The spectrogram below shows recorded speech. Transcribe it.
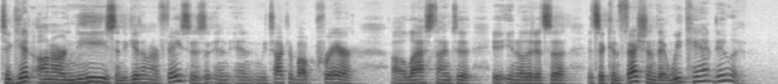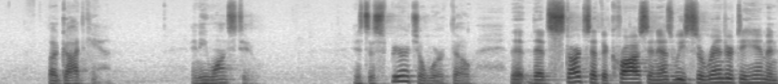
to get on our knees and to get on our faces. And, and we talked about prayer uh, last time to, you know, that it's a, it's a confession that we can't do it, but God can. And He wants to. It's a spiritual work, though, that, that starts at the cross, and as we surrender to Him and,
